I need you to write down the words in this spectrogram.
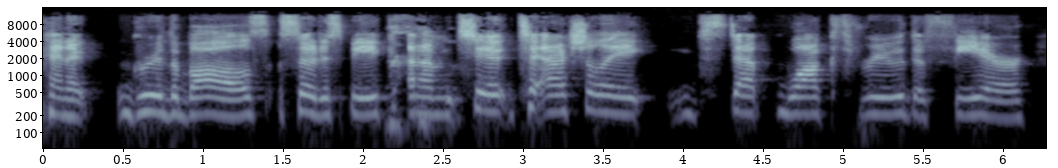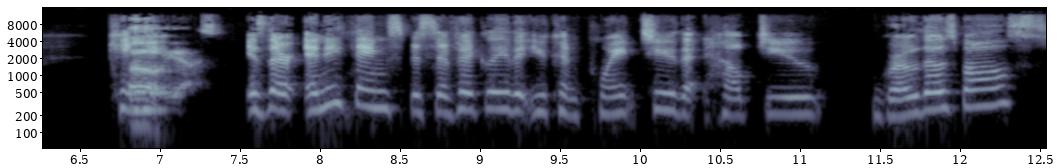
kind of grew the balls, so to speak, um, to to actually step walk through the fear. Can oh, you? Yes. Is there anything specifically that you can point to that helped you grow those balls?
